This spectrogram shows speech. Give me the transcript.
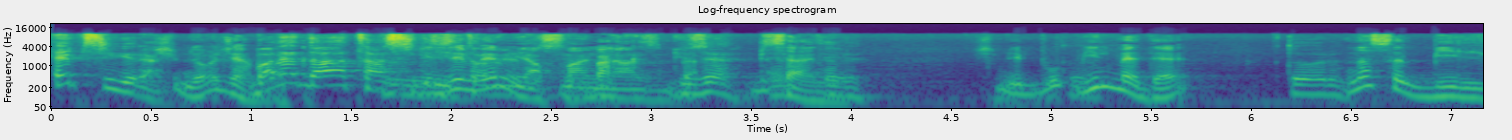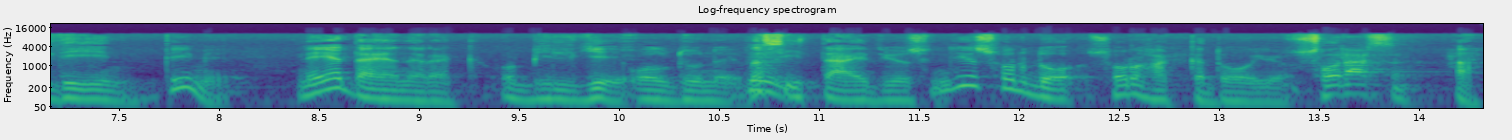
Hepsi girer. Şimdi hocam Bana bak, daha tasviri tanım verir misin? yapman Bak, lazım. Güzel. Bir Evet, saniye. tabii. Şimdi bu bilmede Doğru. nasıl bildiğin değil mi? Neye dayanarak o bilgi olduğunu nasıl iddia ediyorsun diye soru doğ- soru hakkı doğuyor. Sorarsın. Ha,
